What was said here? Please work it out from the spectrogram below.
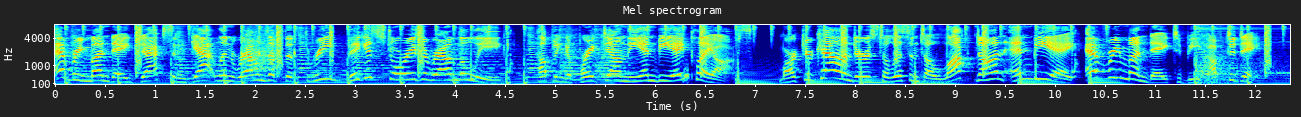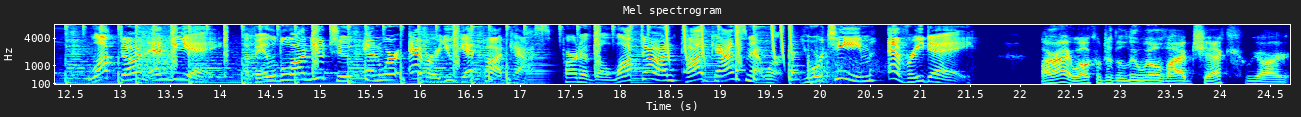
Every Monday, Jackson Gatlin rounds up the three biggest stories around the league, helping to break down the NBA playoffs. Mark your calendars to listen to Locked On NBA every Monday to be up to date. Locked On NBA, available on YouTube and wherever you get podcasts. Part of the Locked On Podcast Network. Your team every day. All right, welcome to the Lou Will vibe check. We are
